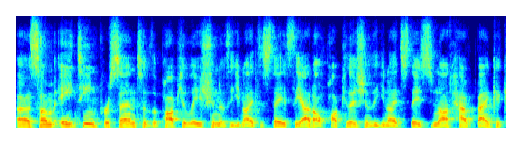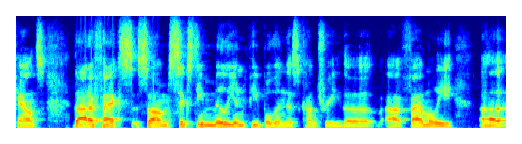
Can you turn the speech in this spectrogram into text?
Uh, some 18% of the population of the United States, the adult population of the United States, do not have bank accounts. That affects some 60 million people in this country. The uh, family uh,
